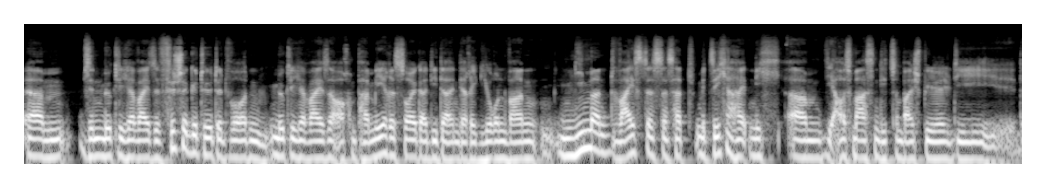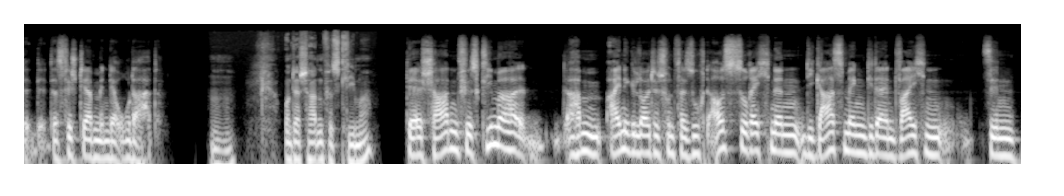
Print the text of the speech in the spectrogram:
ähm, sind möglicherweise Fische getötet worden, möglicherweise auch ein paar Meeressäuger, die da in der Region waren. Niemand weiß das. Das hat mit Sicherheit nicht ähm, die Ausmaßen, die zum Beispiel die, das Fischsterben in der Oder hatte. Mhm. Und der Schaden fürs Klima? Der Schaden fürs Klima haben einige Leute schon versucht auszurechnen. Die Gasmengen, die da entweichen, sind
